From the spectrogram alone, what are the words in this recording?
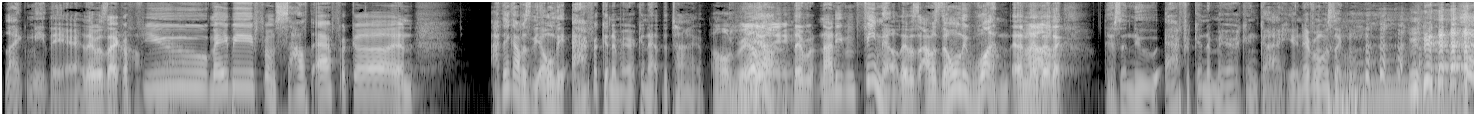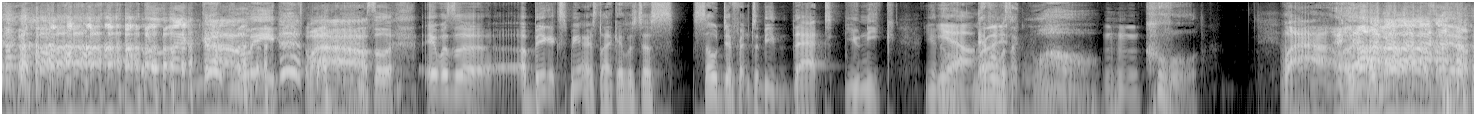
like me there. There was like Oh, a few, maybe from South Africa and I think I was the only African American at the time. Oh, really? Yeah, they were not even female. There was I was the only one, and Wow. they're like, "There's a new African American guy here," and everyone was like, "Ooh." I was like, "Golly, wow!" So it was a a big experience. Like it was just so different to be that unique. You know, Yeah. everyone Right. was like, "Whoa, mm-hmm. cool." Wow. yeah.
